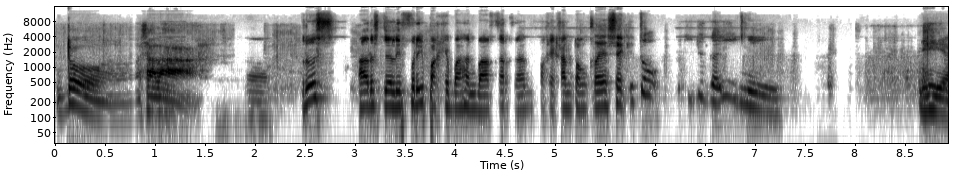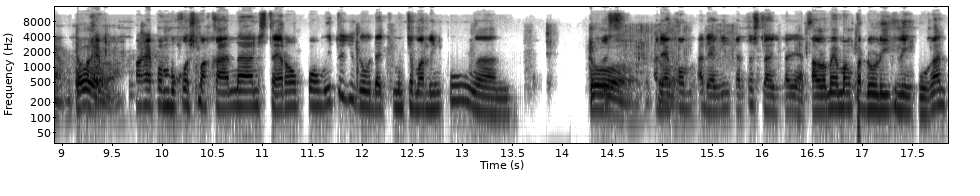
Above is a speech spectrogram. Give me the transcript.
itu salah nah, terus harus delivery pakai bahan bakar kan pakai kantong kresek itu itu juga ini. Iya betul. Pakai, pakai pembungkus makanan styrofoam itu juga udah mencemar lingkungan. Terus ada yang ada yang kan terus selanjutnya. Kalau memang peduli lingkungan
